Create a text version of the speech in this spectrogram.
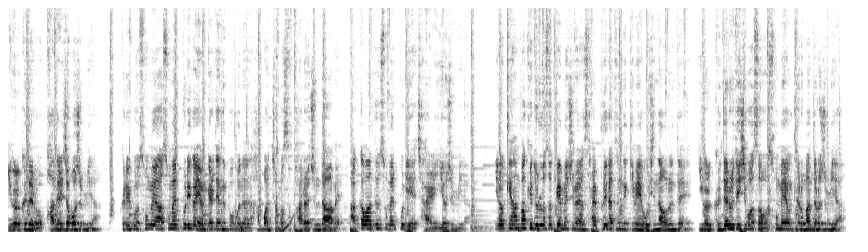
이걸 그대로 바늘 접어줍니다. 그리고 소매와 소매 뿌리가 연결되는 부분은 한번 접어서 다려준 다음에 아까 만든 소매 뿌리에 잘 이어줍니다. 이렇게 한 바퀴 둘러서 꿰매주면 살풀이 같은 느낌의 옷이 나오는데 이걸 그대로 뒤집어서 소매 형태로 만들어줍니다.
